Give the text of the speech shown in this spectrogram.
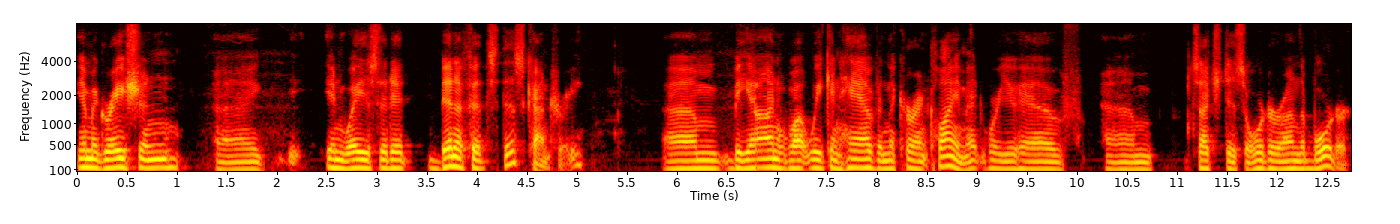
immigration uh, in ways that it benefits this country um, beyond what we can have in the current climate, where you have um, such disorder on the border.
